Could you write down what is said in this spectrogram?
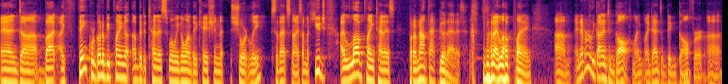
And uh, but I think we're going to be playing a, a bit of tennis when we go on vacation shortly, so that's nice. I'm a huge. I love playing tennis, but I'm not that good at it. but I love playing. Um, I never really got into golf. My my dad's a big golfer. Uh,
